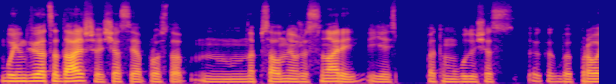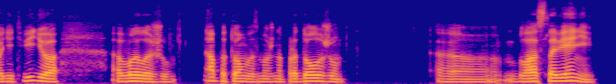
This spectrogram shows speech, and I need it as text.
будем двигаться дальше. Сейчас я просто написал, у меня уже сценарий есть, поэтому буду сейчас как бы проводить видео, э, выложу, а потом, возможно, продолжу. Э, благословений.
